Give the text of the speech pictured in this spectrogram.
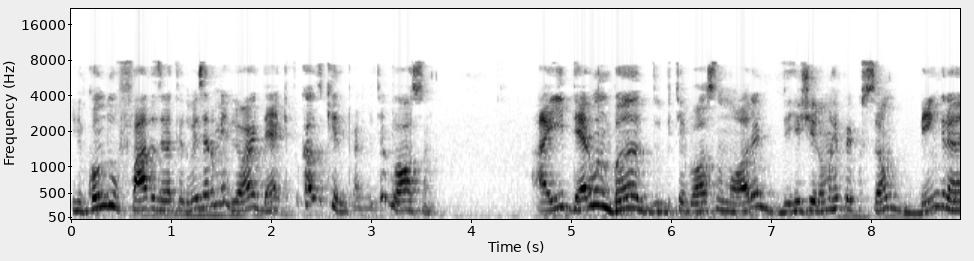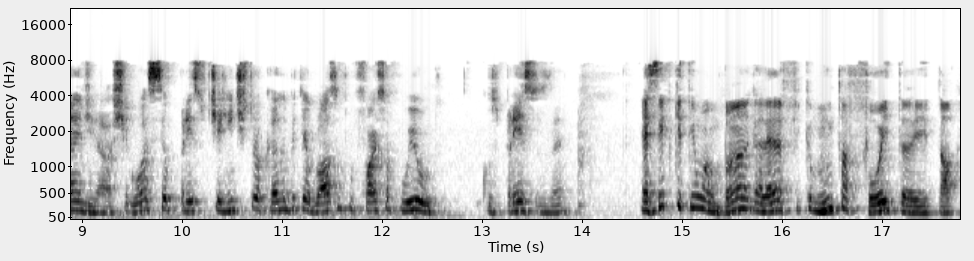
E quando o Fadas era T2, era o melhor deck por causa do quê? Por causa do Bitter Blossom. Aí deram um ban do Bitter Blossom no Modern, gerou uma repercussão bem grande. Ela chegou a ser o preço, tinha gente trocando o Bitter Blossom por Force of Will, com os preços, né? É sempre que tem um Amban, a galera fica muito afoita e tal.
